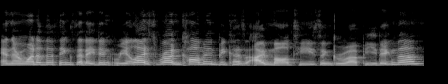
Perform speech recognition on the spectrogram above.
and they're one of the things that I didn't realize were uncommon because I'm Maltese and grew up eating them.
